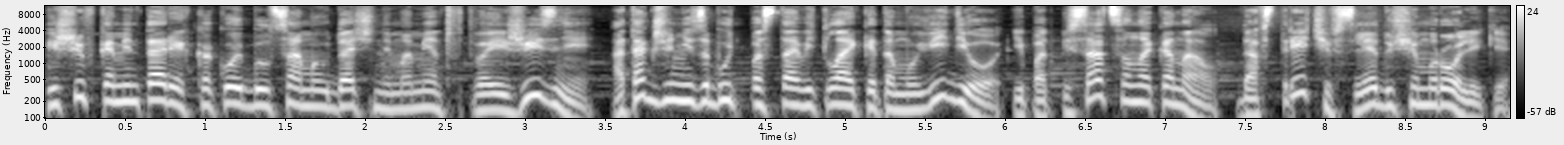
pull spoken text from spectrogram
Пиши в комментариях, какой был самый удачный момент в твоей жизни, а также не забудь поставить лайк этому видео и подписаться на канал. До встречи в следующем ролике.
